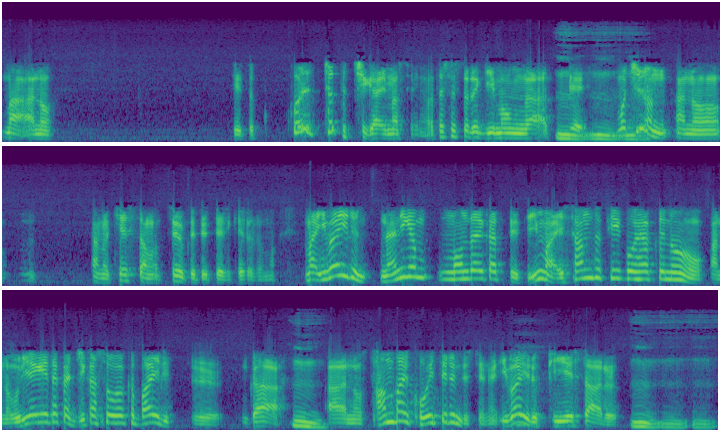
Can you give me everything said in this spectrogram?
まあ、あの、えっと、これちょっと違いますよね。私はそれ疑問があって、うんうんうん、もちろん、あの、あの決算も強く出てるけれども、まあ、いわゆる何が問題かっていうと今 S&P500 のあの売上高時価総額倍率が、うん、あの3倍超えてるんですよね。いわゆる PSR、うんうん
